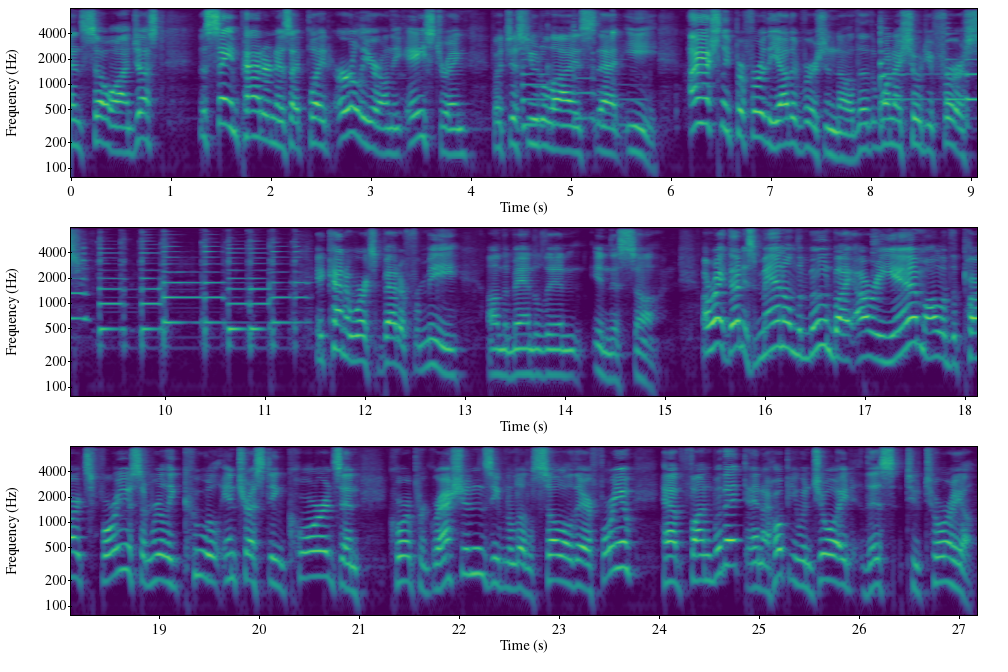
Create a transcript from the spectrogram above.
and so on. Just the same pattern as I played earlier on the A string, but just utilize that E. I actually prefer the other version though, the, the one I showed you first. It kind of works better for me on the mandolin in this song. All right, that is Man on the Moon by REM. All of the parts for you, some really cool, interesting chords and chord progressions, even a little solo there for you. Have fun with it, and I hope you enjoyed this tutorial.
